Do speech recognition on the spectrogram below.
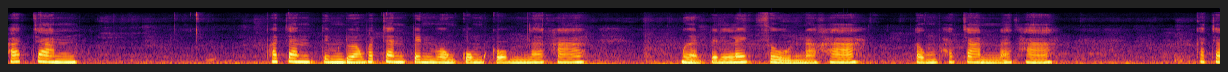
พระจันทร์พระจันทร์เต็มดวงพระจันทร์เป็นวงกลมๆนะคะ เหมือนเป็นเลขศูนย์นะคะ ตรงพระจันทร์นะคะ ก็จะ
